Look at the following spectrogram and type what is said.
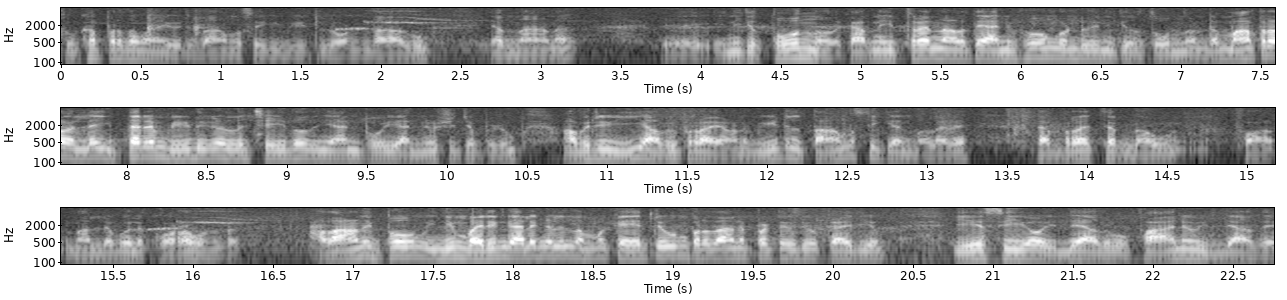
സുഖപ്രദമായ ഒരു താമസം ഈ വീട്ടിലുണ്ടാകും എന്നാണ് എനിക്ക് തോന്നുന്നത്. കാരണം ഇത്രയും നാളത്തെ അനുഭവം കൊണ്ടും എനിക്കത് തോന്നുന്നുണ്ട്. മാത്രമല്ല ഇത്തരം വീടുകളിൽ ചെയ്തത് ഞാൻ പോയി അന്വേഷിച്ചപ്പോഴും അവർ ഈ അഭിപ്രായമാണ്. വീട്ടിൽ താമസിക്കാൻ വളരെ ടെമ്പറേച്ചർ ഡൗൺ നല്ലപോലെ കുറവുണ്ട്. അതാണ് ഇപ്പോൾ ഇനിയും വരും കാലങ്ങളിൽ നമുക്ക് ഏറ്റവും പ്രധാനപ്പെട്ട ഒരു കാര്യം എ സിയോ ഇല്ല അത് ഫാനോ ഇല്ലാതെ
